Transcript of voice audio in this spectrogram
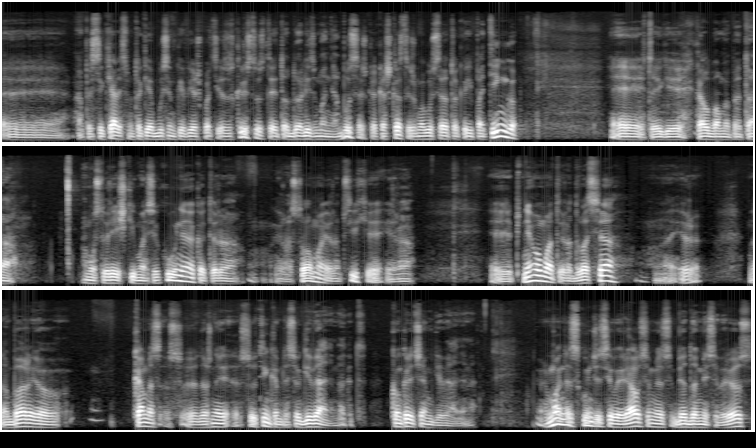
e, prisikėlėsim tokie būsim kaip viešpats Jėzus Kristus, tai to dualizmo nebus, aišku, kažkas tai žmogus yra tokio ypatingo. E, taigi kalbam apie tą mūsų reiškimąsi kūne, kad yra, yra soma, yra psichė, yra e, pneuma, tai yra dvasia. Na, ir dabar jau ką mes dažnai sutinkam tiesiog gyvenime, kad konkrečiam gyvenime. Žmonės skundžiasi įvairiausiamis bėdomis, įvairios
